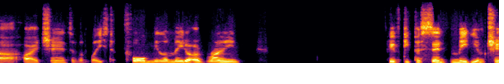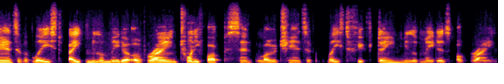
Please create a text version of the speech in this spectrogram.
uh, high chance of at least 4 millimeter of rain. 50% medium chance of at least 8 millimeter of rain, 25% low chance of at least 15 millimeters of rain.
